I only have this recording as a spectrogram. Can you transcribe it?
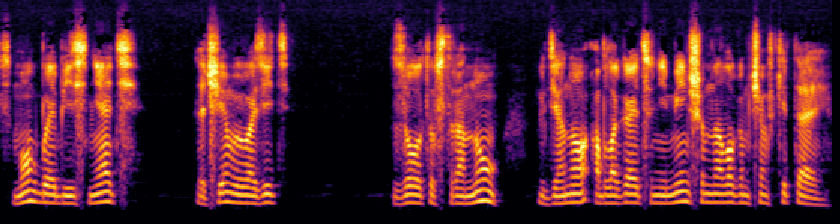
смог бы объяснять, зачем вывозить золото в страну, где оно облагается не меньшим налогом, чем в Китае.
